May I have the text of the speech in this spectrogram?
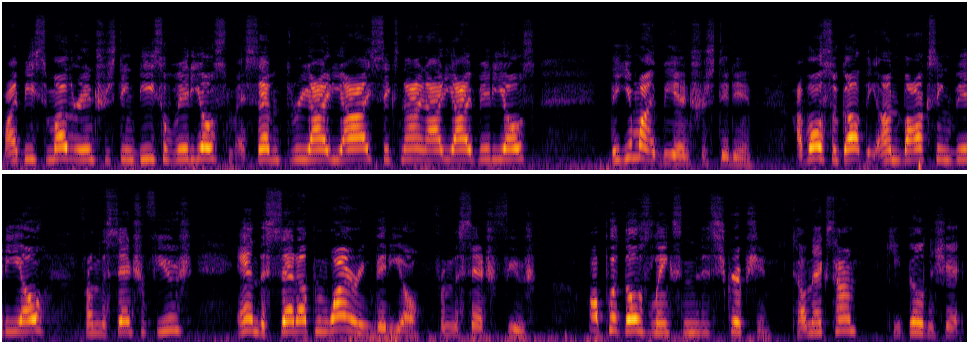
Might be some other interesting diesel videos, my 7.3 IDI, 6.9 IDI videos that you might be interested in. I've also got the unboxing video from the centrifuge and the setup and wiring video from the centrifuge. I'll put those links in the description. Till next time, keep building shit.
